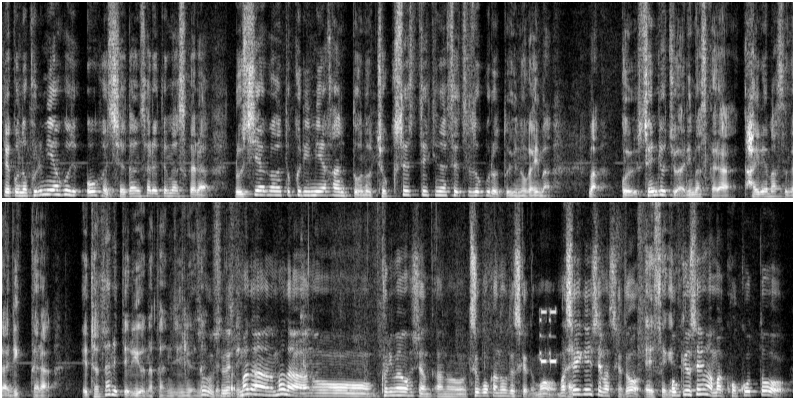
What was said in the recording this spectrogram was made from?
でこのクリミア大橋遮断されてますからロシア側とクリミア半島の直接的な接続路というのが今まあこういう占領地はありますから入れますが陸から立たれているような感じにはなってますね。ねまだまだあのクリミア大橋はあの通行可能ですけども、まあ制限してますけど、はい、補給線はまあここと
